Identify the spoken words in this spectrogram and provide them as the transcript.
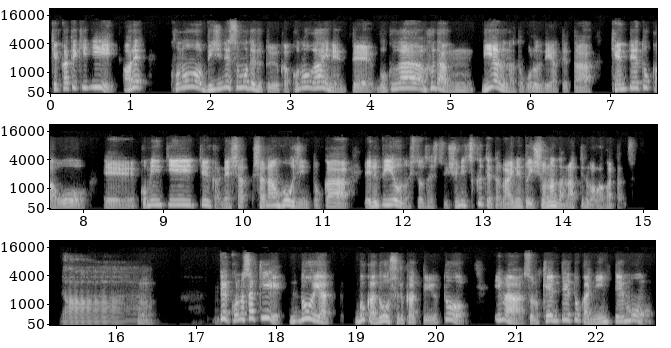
結果的に、あれ、このビジネスモデルというか、この概念って、僕が普段リアルなところでやってた検定とかを、えーコミュニティというかね社、社団法人とか NPO の人たちと一緒に作ってた概念と一緒なんだなっていうのが分かったんですああ。よ。うん、で、この先、どうや、僕はどうするかっていうと、今、その検定とか認定も、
